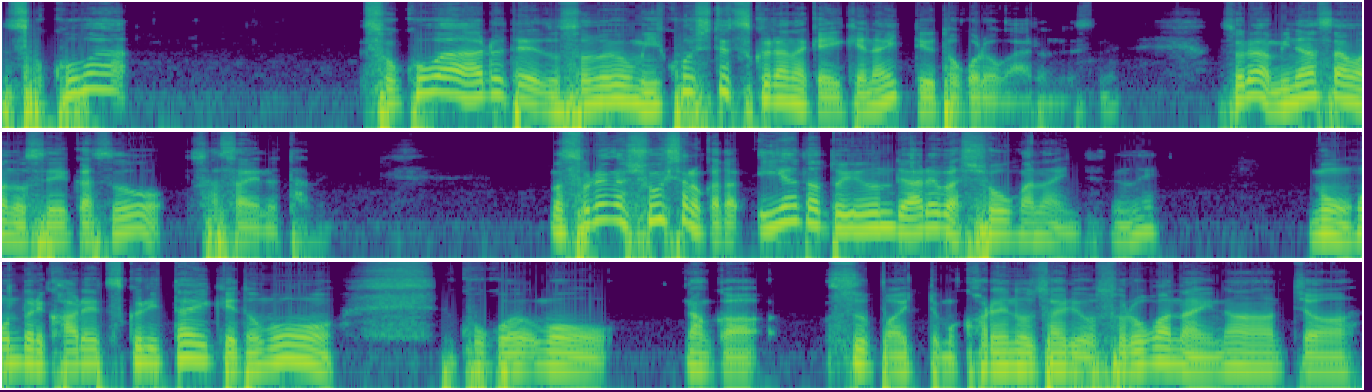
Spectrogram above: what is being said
そこは、そこはある程度それを見越して作らなきゃいけないっていうところがあるんですね。それは皆様の生活を支えるため。まあ、それが消費者の方嫌だと言うんであればしょうがないんですよね。もう本当にカレー作りたいけども、ここもうなんかスーパー行ってもカレーの材料揃わないな、じゃあ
